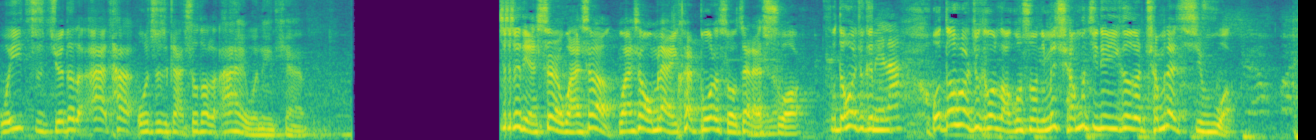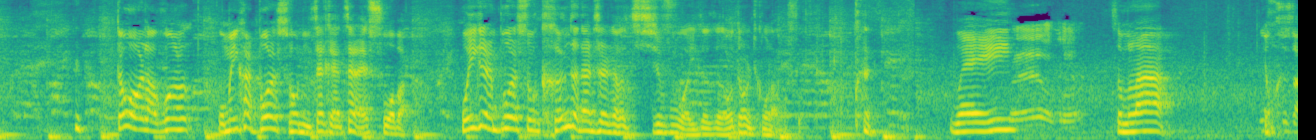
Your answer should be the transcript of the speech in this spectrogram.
我一直觉得了爱他，我只是感受到了爱。我那天这点事儿，晚上晚上我们俩一块播的时候再来说。我等会儿就跟我等会儿就跟我老公说，你们全部今天一个个全部在欺负我。等会我老公我们一块播的时候，你再给再来说吧。我一个人播的时候，很搁在这儿欺负我一个个，我等会儿就跟我老公说。喂。喂，老公。怎么啦？你吃啥？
